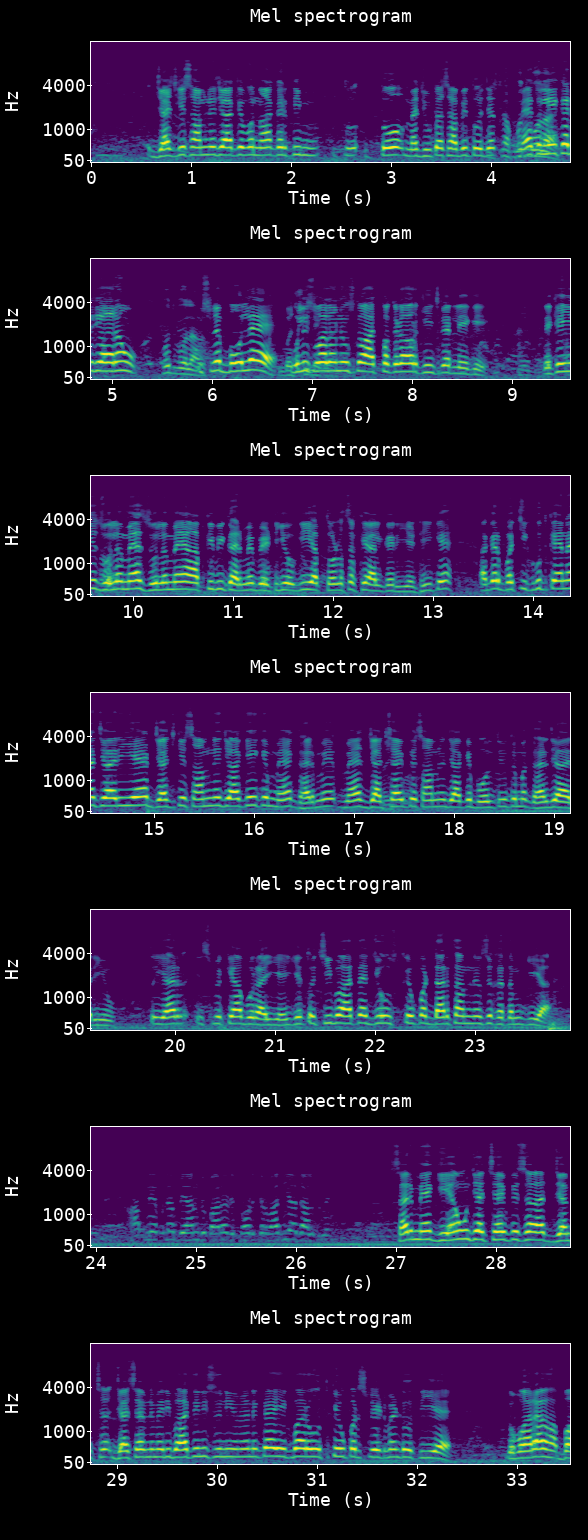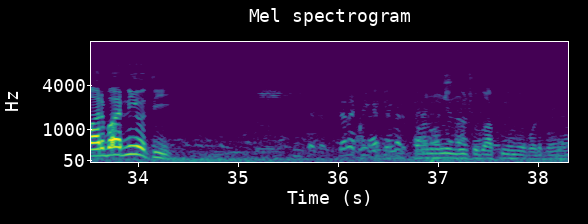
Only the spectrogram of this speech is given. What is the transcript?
जज के सामने जाके वो ना करती तो, तो मैं झूठा साबित हो जाता मैं तो लेकर जा रहा हूँ। खुद बोला। उसने बोला है पुलिस वाला ने उसका हाथ पकड़ा और खींच कर ले गए। देखिए ये जुल्म है जुल्म है आपकी भी घर में बेटी होगी आप थोड़ा सा ख्याल करिए ठीक है? अगर बच्ची खुद कहना चाह रही है जज के सामने जाके कि मैं घर में मैं जज साहब के सामने जाके बोलती हूँ कि मैं घर जा रही हूँ तो यार इसमें क्या बुराई है? ये तो अच्छी बात है जो उसके ऊपर डर था हमने उसे ख़त्म किया। आपने अपना बयान दोबारा रिकॉर्ड करवा दिया अदालत में? सर मैं गया हूँ जज साहब के साथ। जज साहब ने मेरी बात ही नहीं सुनी। उन्होंने कहा एक बार उसके ऊपर स्टेटमेंट होती है। दोबारा बार बार नहीं होती। कानूनी मुझे में पड़ते हैं।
